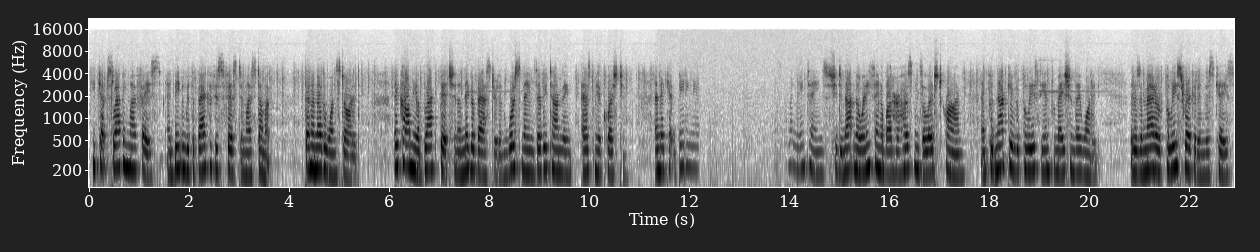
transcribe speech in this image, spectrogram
He kept slapping my face and beat me with the back of his fist in my stomach. Then another one started. They called me a black bitch and a nigger bastard and worse names every time they asked me a question. And they kept beating me. This woman maintains she did not know anything about her husband's alleged crime and could not give the police the information they wanted. It is a matter of police record in this case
